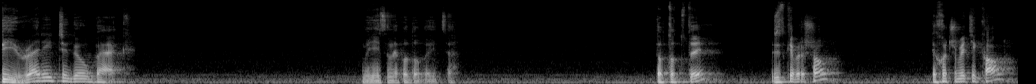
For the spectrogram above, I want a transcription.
Be ready to go back. Мені це не подобається. Тобто туди? Звідки прийшов? Ти хочеш, щоб я тікав?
